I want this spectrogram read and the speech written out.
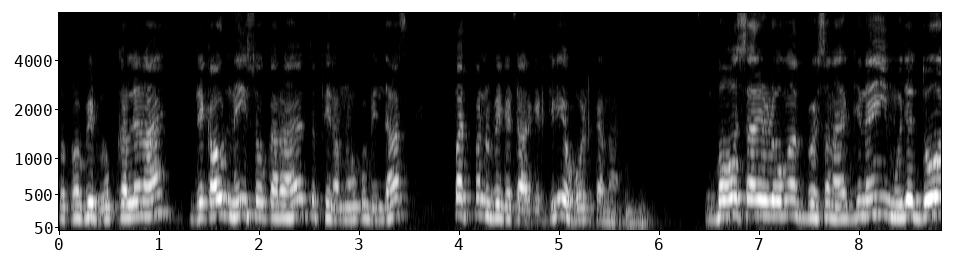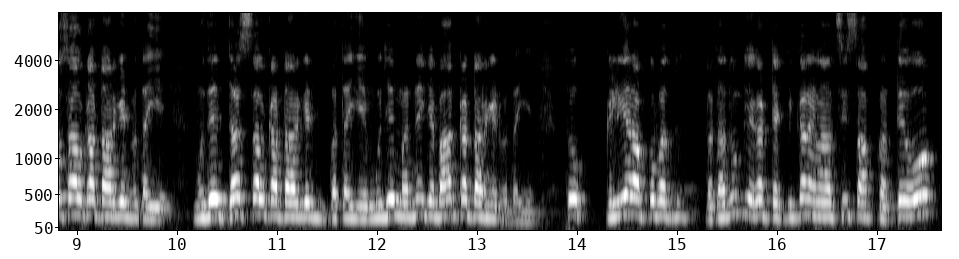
तो प्रॉफिट बुक कर लेना है। ब्रेकआउट नहीं शो कर रहा है तो फिर हम लोगों को बिंदास पचपन रुपये के टारगेट के लिए होल्ड करना है। बहुत सारे लोगों का क्वेश्चन है कि नहीं, मुझे दो साल का टारगेट बताइए, मुझे दस साल का टारगेट बताइए, मुझे मरने के बाद का टारगेट बताइए। तो क्लियर आपको बता दूँ कि अगर टेक्निकल एनालिसिस आप करते हो,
